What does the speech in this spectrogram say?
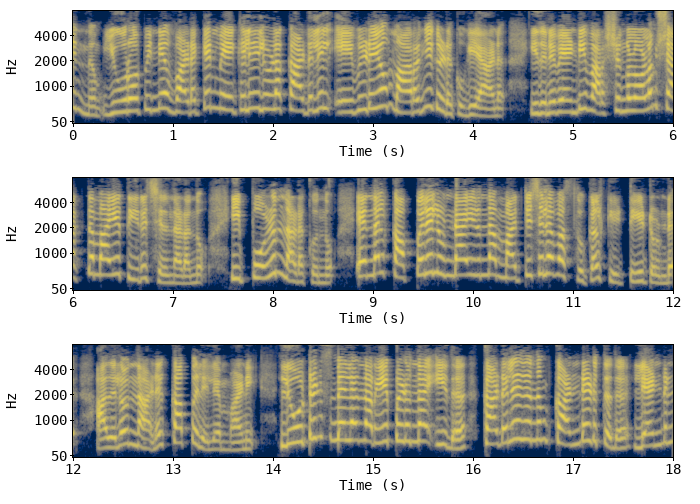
ഇന്നും യൂറോപ്പിന്റെ വടക്കൻ മേഖലയിലുള്ള കടലിൽ എവിടെയോ മറഞ്ഞു കിടക്കുകയാണ്. ഇതിനുവേണ്ടി വർഷങ്ങളോളം ശക്തമായ തിരച്ചിൽ നടന്നു. ഇപ്പോഴും നടക്കുന്നു. എന്നാൽ കപ്പലിൽ ഉണ്ടായിരുന്ന മറ്റു ചില വസ്തുക്കൾ കിട്ടിയിട്ടുണ്ട്. അതിലൊന്നാണ് കപ്പലിലെ മണി. ലൂട്ടൻസ് ബെൽ എന്നറിയപ്പെടുന്ന ഇത് കടലിൽ നിന്നും കണ്ടെടുത്തത് ലണ്ടൻ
